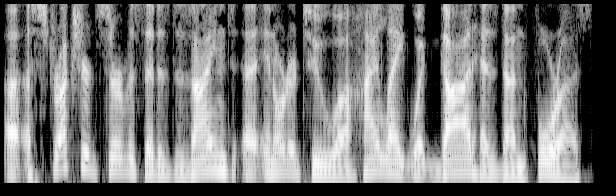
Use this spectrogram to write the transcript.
uh, a structured service that is designed uh, in order to uh, highlight what God has done for us,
